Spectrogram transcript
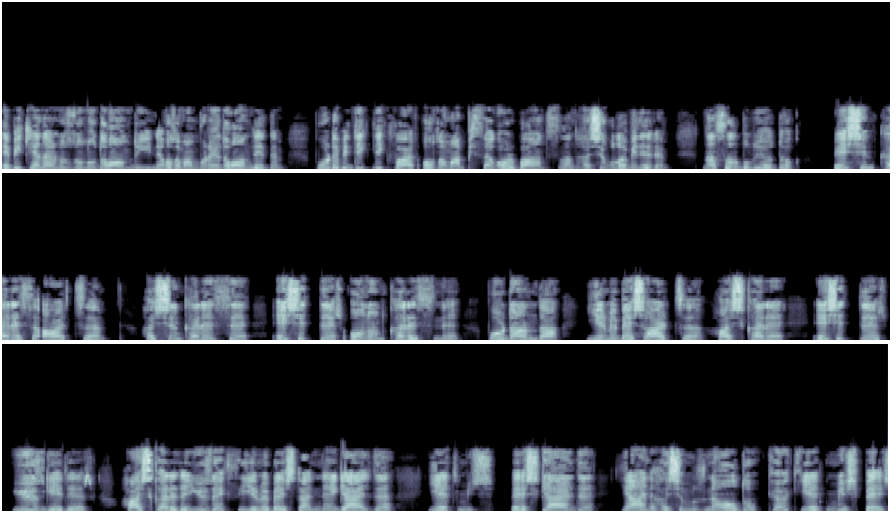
E bir kenarın uzunluğu da 10'du yine. O zaman buraya da 10 dedim. Burada bir diklik var. O zaman Pisagor bağıntısından h'ı bulabilirim. Nasıl buluyorduk? 5'in karesi artı h'ın karesi eşittir 10'un karesini. Buradan da 25 artı h kare eşittir 100 gelir. h karede 100 eksi 25'ten ne geldi? 75 geldi. Yani h'ımız ne oldu? Kök 75.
